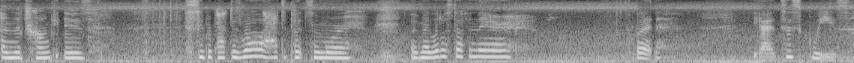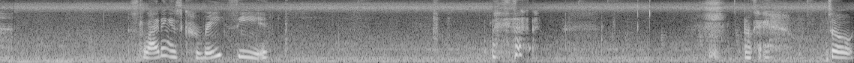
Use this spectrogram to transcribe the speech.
and the trunk is super packed as well. I had to put some more of my little stuff in there. But yeah, it's a squeeze. Sliding is crazy. okay, so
